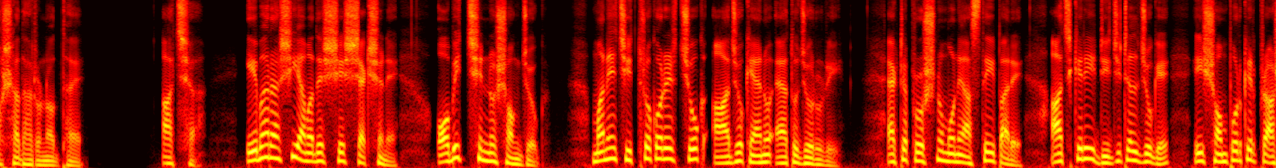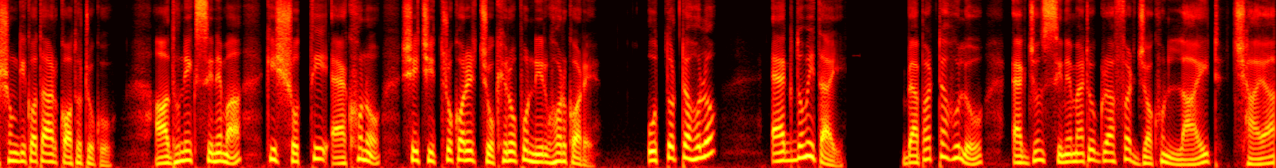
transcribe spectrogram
অসাধারণ অধ্যায়। আচ্ছা এবার আসি আমাদের শেষ সেকশনে, অবিচ্ছিন্ন সংযোগ। মানে চিত্রকরের চোখ আজও কেন এত জরুরি? একটা প্রশ্ন মনে আসতেই পারে, আজকের এই ডিজিটাল যুগে এই সম্পর্কের প্রাসঙ্গিকতা আর কতটুকু? আধুনিক সিনেমা কি সত্যি এখনও সেই চিত্রকরের চোখের ওপর নির্ভর করে? উত্তরটা হলো, একদমই তাই। ব্যাপারটা হলো, একজন সিনেম্যাটোগ্রাফার যখন লাইট, ছায়া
